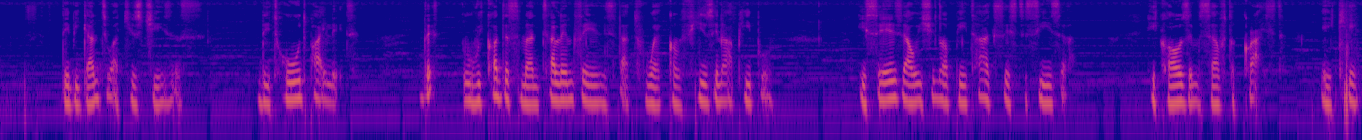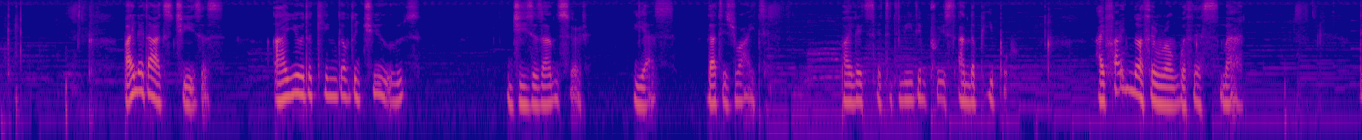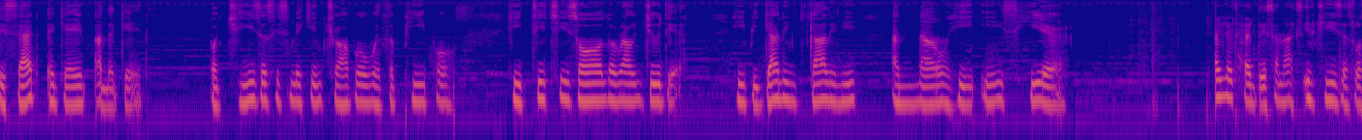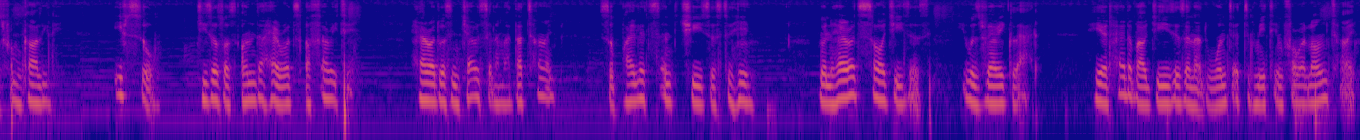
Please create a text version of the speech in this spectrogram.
They began to accuse Jesus. They told Pilate, this, We caught this man telling things that were confusing our people. He says that we should not pay taxes to Caesar. He calls himself the Christ, a king. Pilate asked Jesus, Are you the king of the Jews? Jesus answered, Yes, that is right. Pilate said to the leading priests and the people, I find nothing wrong with this man. They said again and again, but Jesus is making trouble with the people. He teaches all around Judea. He began in Galilee and now he is here. Pilate heard this and asked if Jesus was from Galilee. If so, Jesus was under Herod's authority. Herod was in Jerusalem at that time, so Pilate sent Jesus to him. When Herod saw Jesus, he was very glad. He had heard about Jesus and had wanted to meet him for a long time.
